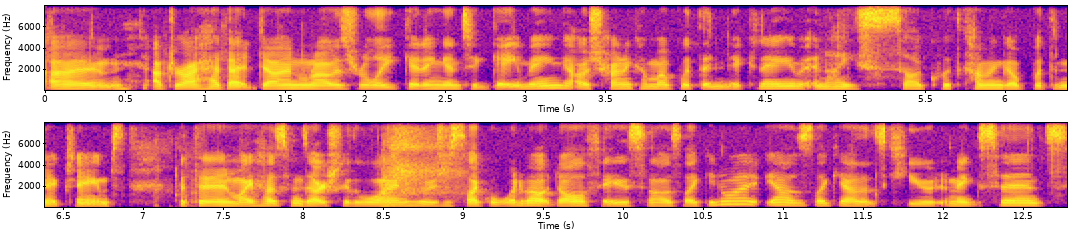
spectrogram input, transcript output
um, after I had that done, when I was really getting into gaming, I was trying to come up with a nickname, and I suck with coming up with the nicknames. But then my husband's actually the one who was just like, "Well, what about Dollface?" And I was like, "You know what? Yeah." I was like, "Yeah, that's cute. It makes sense,"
